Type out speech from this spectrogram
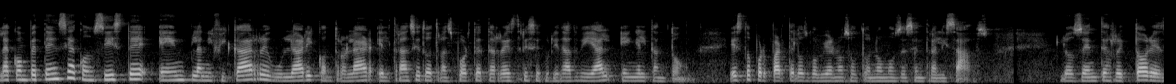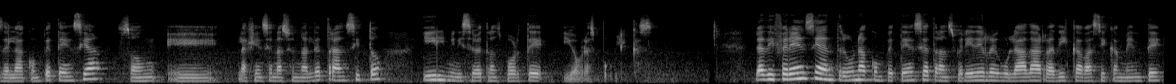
La competencia consiste en planificar, regular y controlar el tránsito, transporte terrestre y seguridad vial en el cantón. Esto por parte de los gobiernos autónomos descentralizados. Los entes rectores de la competencia son eh, la Agencia Nacional de Tránsito y el Ministerio de Transporte y Obras Públicas. La diferencia entre una competencia transferida y regulada radica básicamente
